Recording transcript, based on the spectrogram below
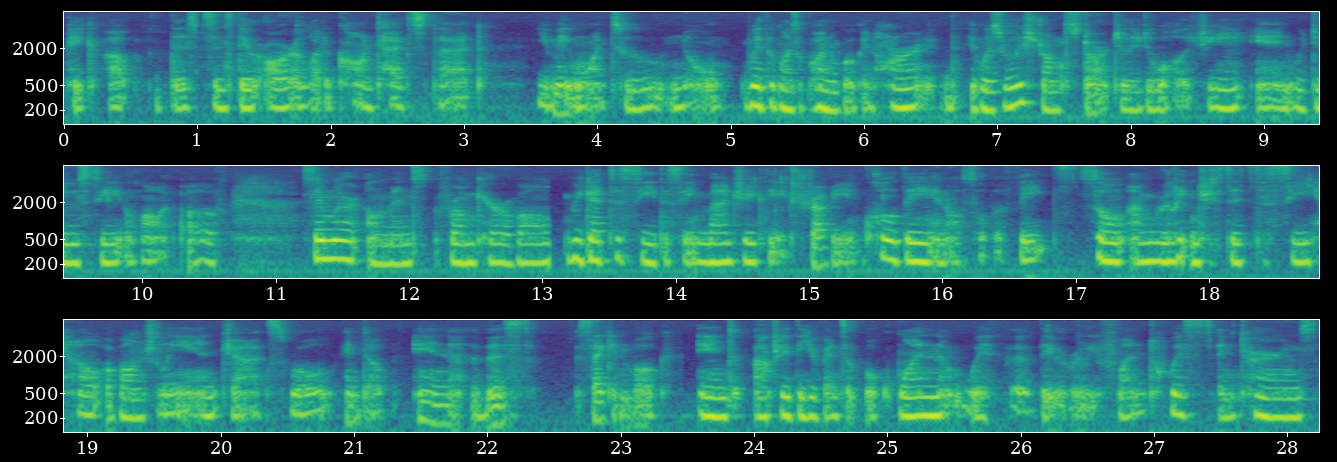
pick up this, since there are a lot of contexts that you may want to know. With Once Upon a Broken Heart, it was really strong start to the duology, and we do see a lot of similar elements from Caraval. We get to see the same magic, the extravagant clothing, and also the fates. So I'm really interested to see how Evangeline and Jacks will end up in this second book. And after the events of book one, with uh, their really fun twists and turns,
